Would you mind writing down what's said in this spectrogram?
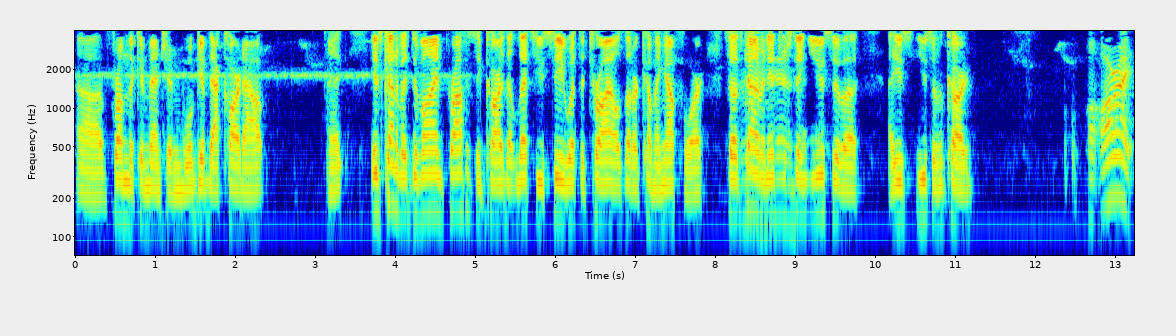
uh, from the convention. We'll give that card out. It is kind of a divine prophecy card that lets you see what the trials that are coming up for. So it's kind oh, of an man. interesting use of a, a use, use of a card. all right.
